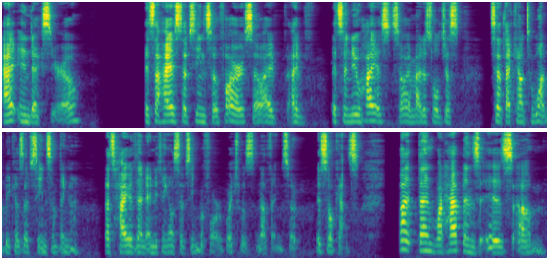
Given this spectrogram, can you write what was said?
at index zero. It's the highest I've seen so far, so I've, I've it's a new highest, so I might as well just set that count to one because I've seen something that's higher than anything else I've seen before, which was nothing, so it still counts. But then what happens is um,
